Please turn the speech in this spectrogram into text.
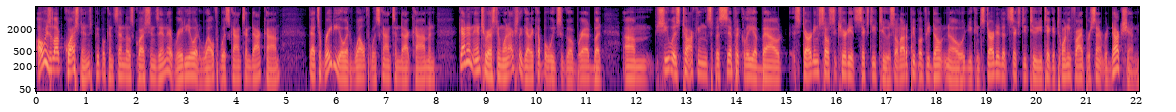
always love questions. People can send those questions in at radio at wealthwisconsin.com that's radio at wealthwisconsin.com and got an interesting one. Actually got a couple weeks ago Brad but um, she was talking specifically about starting Social Security at 62. So, a lot of people, if you don't know, you can start it at 62. You take a 25% reduction,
